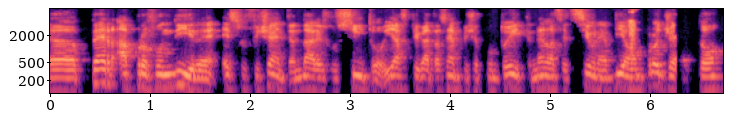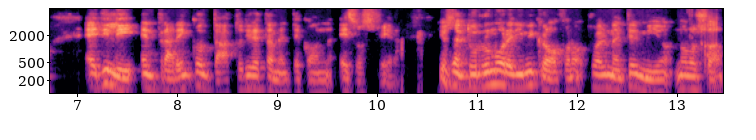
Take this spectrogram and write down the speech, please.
Uh, per approfondire è sufficiente andare sul sito iaspiegatasemplice.it nella sezione avvia un progetto e di lì entrare in contatto direttamente con Esosfera. Io sento un rumore di microfono, probabilmente il mio, non lo so. Ah,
